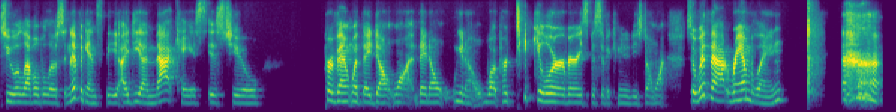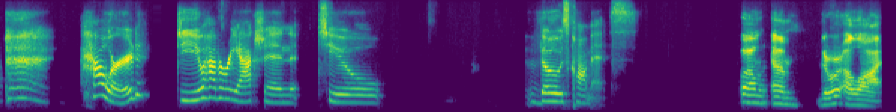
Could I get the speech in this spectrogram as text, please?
to a level below significance. The idea in that case is to prevent what they don't want. They don't, you know, what particular very specific communities don't want. So with that rambling, Howard, do you have a reaction to those comments? Well, um, there were a lot,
